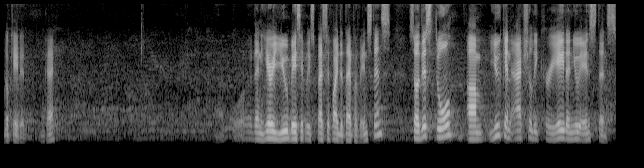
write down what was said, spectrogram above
located, okay? Then here you basically specify the type of instance. So this tool, um, you can actually create a new instance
